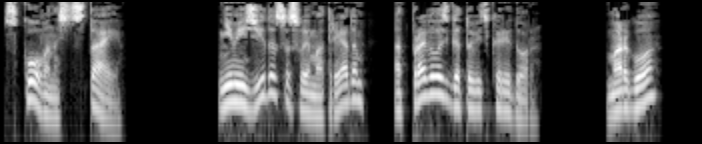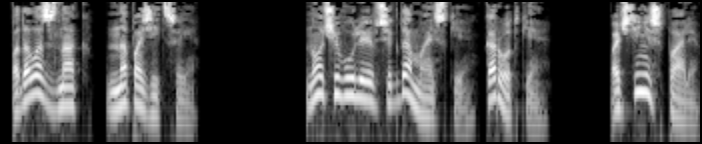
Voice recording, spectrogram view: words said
скованность стаи. Немезида со своим отрядом отправилась готовить коридор. Марго подала знак на позиции. Ночи в Уле всегда майские, короткие. Почти не спали.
